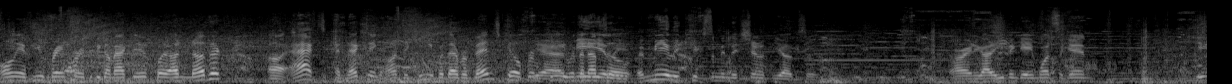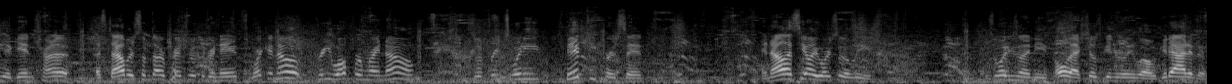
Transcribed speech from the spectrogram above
only a few frames for it to become active, but another uh, axe connecting onto Ki, but that revenge kill from yeah, Ki with an up immediately, tilt. immediately kicks him in the chin with the up tilt. All right, he got an even game once again. He again trying to establish some type of pressure with the grenades. Working out pretty well for him right now. So free 20, 50%. And now let's see how he works with the lead. This is what he's gonna need. Oh, that shield's getting really low. Get out of there.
